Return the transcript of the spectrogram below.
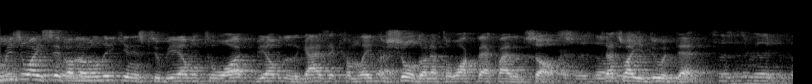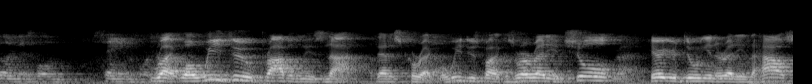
the reason why you say Bamalikin is to be able to what? Be able to, the guys that come late to Right. shul don't have to walk back by themselves. Right, so no- That's why you do it then. So this isn't really fulfilling this whole saying before. Right, what we do probably is not. That is correct. What we do is probably, because we're already in shul, Right. here you're doing it already in the house.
